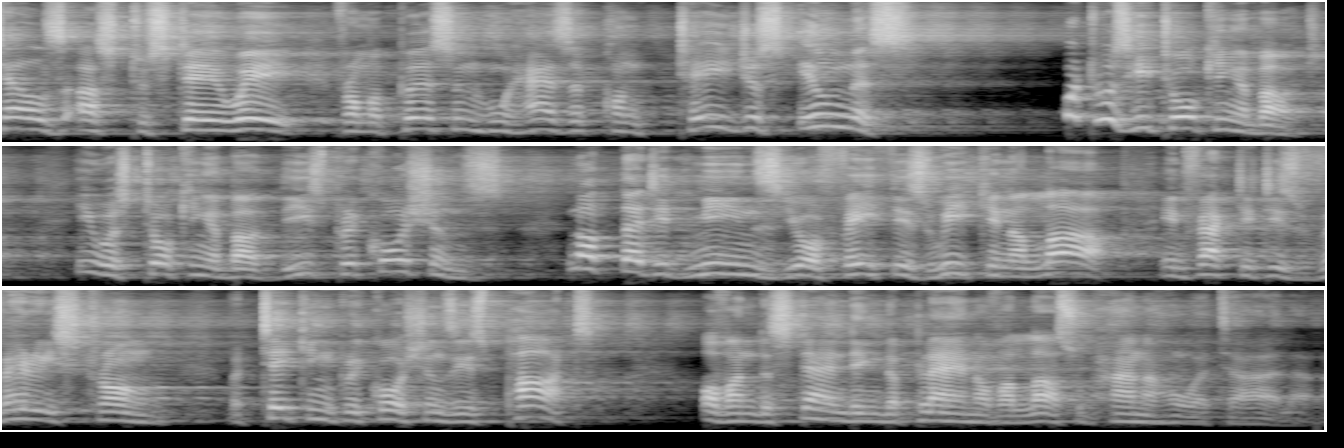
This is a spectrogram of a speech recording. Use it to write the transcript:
tells us to stay away from a person who has a contagious illness, what was he talking about? he was talking about these precautions. Not that it means your faith is weak in Allah. In fact, it is very strong. But taking precautions is part of understanding the plan of Allah subhanahu wa ta'ala.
